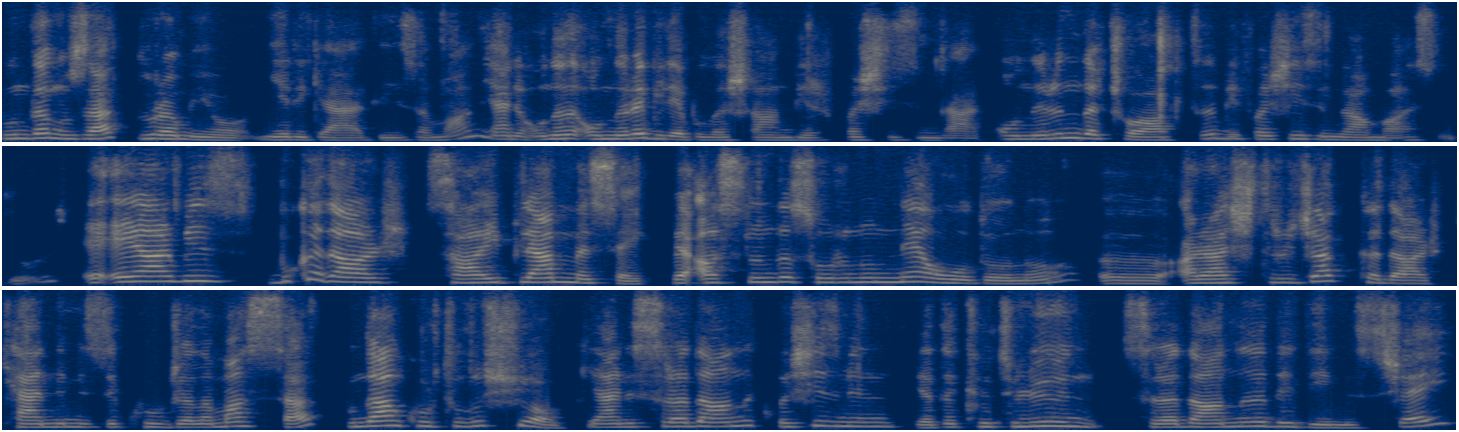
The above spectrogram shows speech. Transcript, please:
bundan uzak duramıyor yeri geldiği zaman. Yani ona onlara bile bulaşan bir faşizmden, onların da çoğalttığı bir faşizmden bahsediyoruz. E, eğer biz bu kadar sahiplenmesek ve aslında sorunun ne olduğunu e, araştıracak kadar kendimizi kurcalamazsak bundan kurtuluş yok. Yani sıradanlık faşizmin ya da kötülüğün sıradanlığı dediğimiz şey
